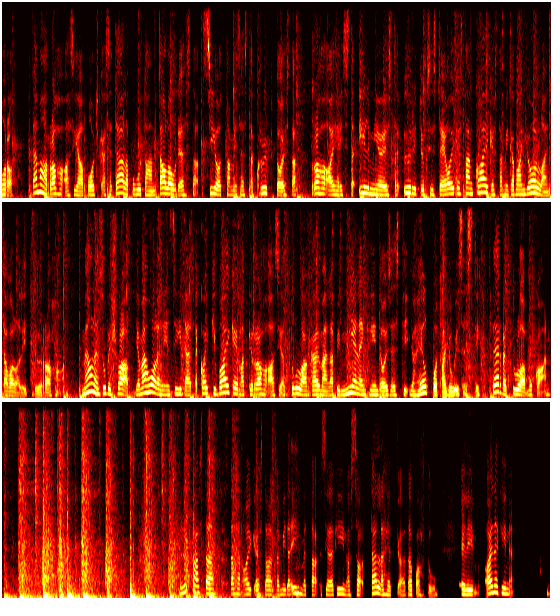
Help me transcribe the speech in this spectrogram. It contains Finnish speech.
Moro! Tämä on Raha-asiaa podcast ja täällä puhutaan taloudesta, sijoittamisesta, kryptoista, raha-aiheisista ilmiöistä, yrityksistä ja oikeastaan kaikesta, mikä vain jollain tavalla liittyy rahaan. Mä olen Suvi Schwab ja mä huolehdin siitä, että kaikki vaikeimmatkin raha-asiat tullaan käymään läpi mielenkiintoisesti ja helppotajuisesti. Tervetuloa mukaan! No nyt päästään tähän oikeastaan, että mitä ihmettä siellä Kiinassa tällä hetkellä tapahtuu. Eli ainakin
